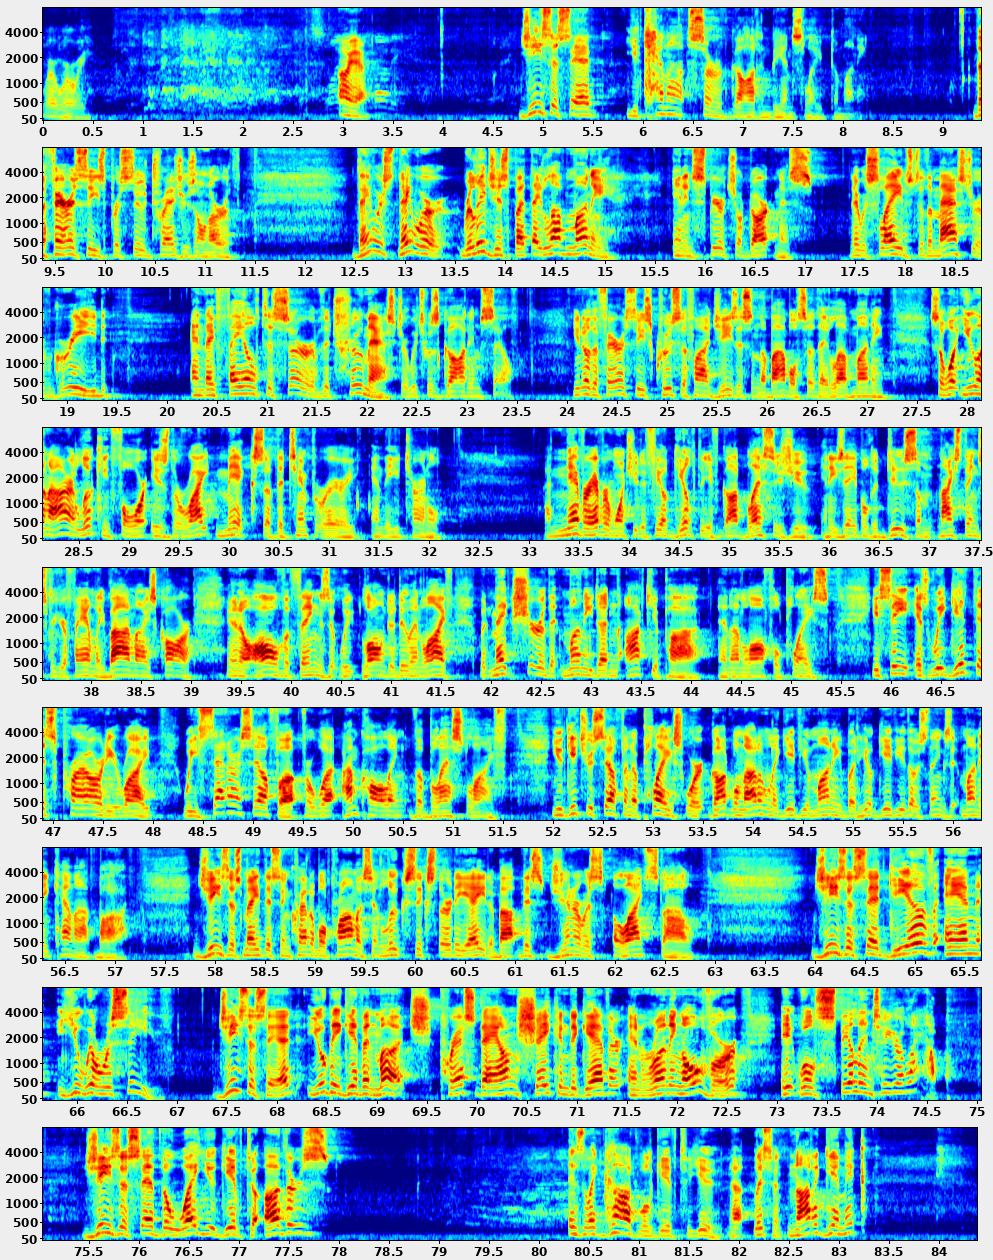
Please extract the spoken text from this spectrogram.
Where were we? Oh, yeah. Jesus said, You cannot serve God and be enslaved to money. The Pharisees pursued treasures on earth. They were, they were religious, but they loved money and in spiritual darkness. They were slaves to the master of greed, and they failed to serve the true master, which was God Himself. You know, the Pharisees crucified Jesus, and the Bible said they loved money. So, what you and I are looking for is the right mix of the temporary and the eternal. I never ever want you to feel guilty if God blesses you and He's able to do some nice things for your family, buy a nice car, you know, all the things that we long to do in life. But make sure that money doesn't occupy an unlawful place. You see, as we get this priority right, we set ourselves up for what I'm calling the blessed life. You get yourself in a place where God will not only give you money, but He'll give you those things that money cannot buy. Jesus made this incredible promise in Luke 6:38 about this generous lifestyle. Jesus said, "Give and you will receive." Jesus said, "You'll be given much, pressed down, shaken together and running over, it will spill into your lap." Jesus said, "The way you give to others is the way God will give to you." Now, listen, not a gimmick,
